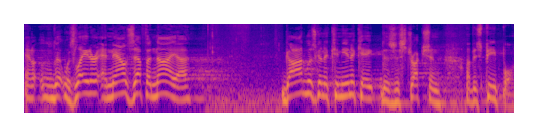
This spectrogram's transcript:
and that was later and now Zephaniah God was going to communicate the destruction of his people.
